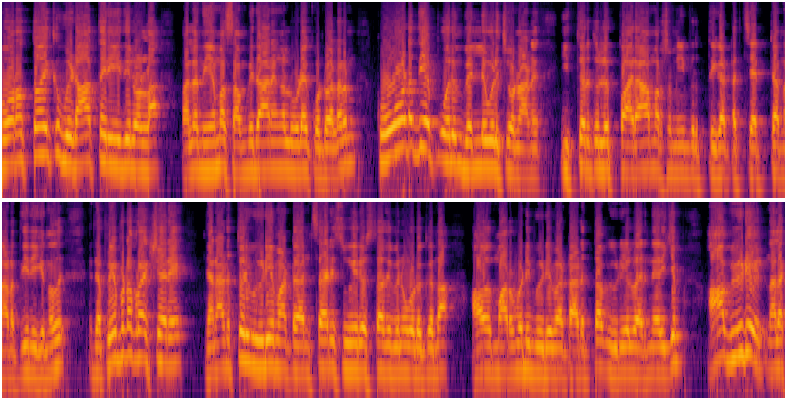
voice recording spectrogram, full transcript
പുറത്തേക്ക് വിടാത്ത രീതിയിലുള്ള പല നിയമ സംവിധാനങ്ങളിലൂടെ കൊണ്ടുവരണം. കോടതിയെ പോലും വെല്ലുവിളിച്ചുകൊണ്ടാണ് ഇത്തരത്തിലൊരു പരാമർശം ഈ വൃത്തികെട്ട ചെറ്റ നടത്തിയിരിക്കുന്നത്. എന്റെ പ്രിയപ്പെട്ട പ്രേക്ഷകരെ ഞാൻ അടുത്തൊരു വീഡിയോ ആയിട്ട് അൻസാരി സൂര്യ ഉസ്താദ് ഇവന് കൊടുക്കുന്ന ആ മറുപടി വീഡിയോ ആയിട്ട് അടുത്ത വീഡിയോയിൽ വരുന്നതായിരിക്കും. ആ വീഡിയോയിൽ നല്ല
